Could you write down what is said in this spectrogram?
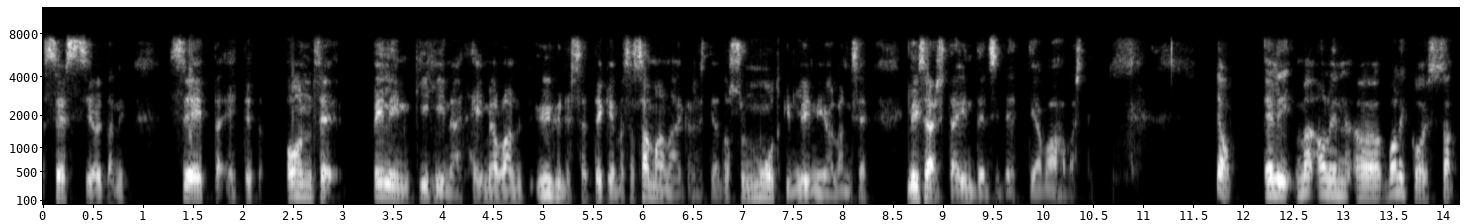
sessioita, niin se, että, että on se pelin kihinä, että hei me ollaan nyt yhdessä tekemässä samanaikaisesti ja tuossa on muutkin linjoilla, niin se lisää sitä intensiteettiä vahvasti. Joo, eli mä olin valikoissa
